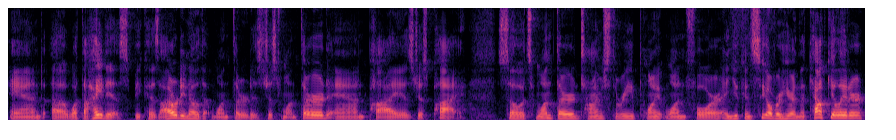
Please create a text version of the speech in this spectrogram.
and uh, what the height is because I already know that one third is just one third and pi is just pi. So it's one third times 3.14 and you can see over here in the calculator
